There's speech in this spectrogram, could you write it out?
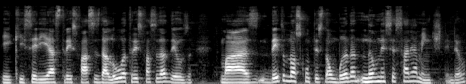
E que seria as três faces da lua, três faces da deusa. Mas dentro do nosso contexto da Umbanda, não necessariamente, entendeu?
